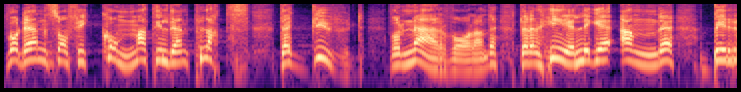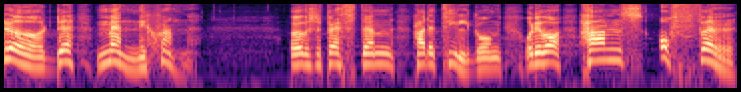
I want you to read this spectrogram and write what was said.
var den som fick komma till den plats där Gud var närvarande, där den helige ande berörde människan. Översteprästen hade tillgång och det var hans offer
